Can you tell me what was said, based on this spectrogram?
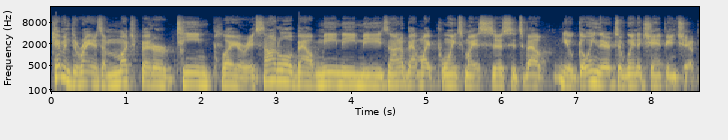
Kevin Durant is a much better team player. It's not all about me, me, me. It's not about my points, my assists. It's about you know going there to win a championship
